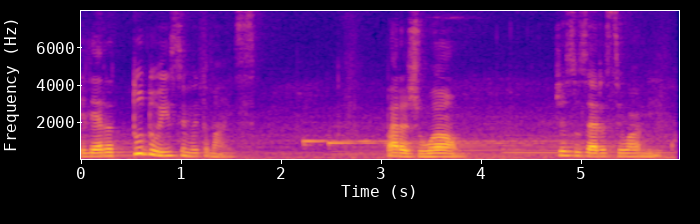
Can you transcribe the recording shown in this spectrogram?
ele era tudo isso e muito mais. Para João, Jesus era seu amigo.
